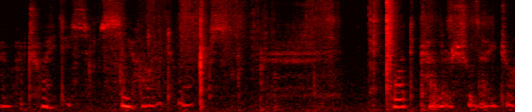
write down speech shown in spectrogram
I will try this, see how it works. What color should I drop?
